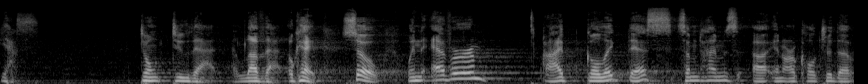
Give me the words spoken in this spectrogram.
Yes. Don't do that. I love that. Okay, so whenever I go like this, sometimes uh, in our culture, the,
